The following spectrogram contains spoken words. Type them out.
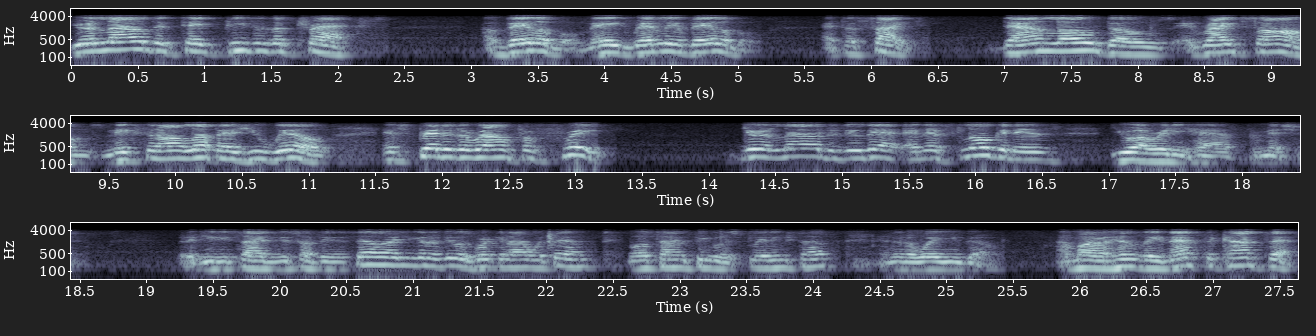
You're allowed to take pieces of tracks available, made readily available at the site. Download those and write songs, mix it all up as you will, and spread it around for free. You're allowed to do that. And their slogan is, you already have permission. But if you decide to do something to sell, all you're going to do is work it out with them. Most times people are splitting stuff, and then away you go. I'm Mario Hensley, and that's the concept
